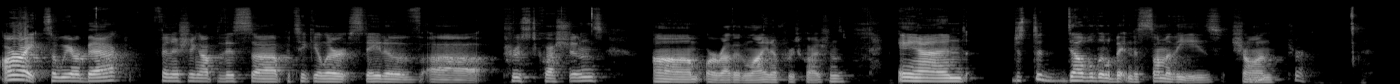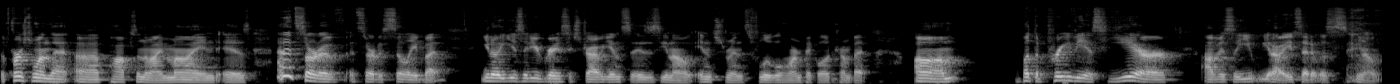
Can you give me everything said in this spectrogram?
All right, so we are back, finishing up this uh, particular state of uh, Proust questions, um, or rather, the line of Proust questions, and just to delve a little bit into some of these, Shaun. Mhm. sure The first one that uh, pops into my mind is, and it's sort of it's sort of silly, but you know, you said your greatest extravagance is you know instruments, flugelhorn, piccolo, trumpet. Um, but the previous year, obviously, you you know, you said it was you know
